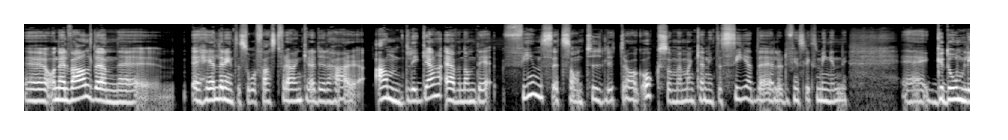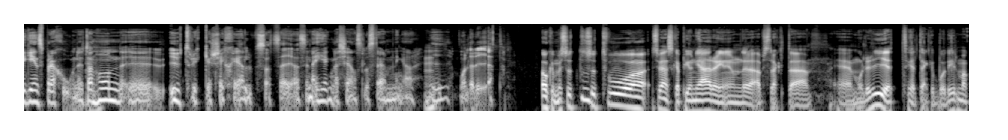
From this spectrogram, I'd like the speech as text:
Mm. och Nellwalden är heller inte så fast förankrad i det här andliga, även om det finns ett sånt tydligt drag också, men man kan inte se det eller det finns liksom ingen eh, gudomlig inspiration utan mm. hon eh, uttrycker sig själv, så att säga, sina egna känslostämningar mm. i måleriet. Okej, okay, men så, mm. så två svenska pionjärer inom det abstrakta eh, måleriet, helt enkelt, både Hilma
